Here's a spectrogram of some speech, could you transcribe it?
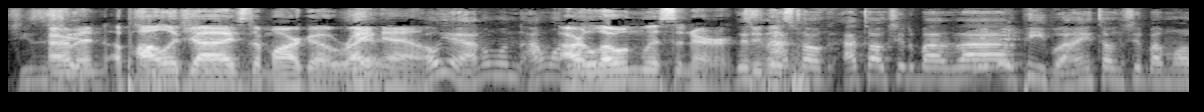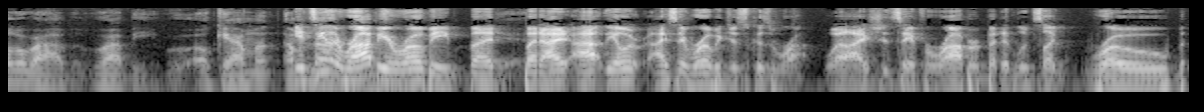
She's the Herman, shit. She's the shit. to Margot right Yeah. now. Oh yeah, I don't want. I want Our no- lone listener Listen, to I this. talk. I talk shit about a lot of people. I ain't talking shit about Margot Rob, Robbie. Okay, I'm. A, I'm it's not- either Robbie or Roby, but but I, I the other, I say Roby just because well I should say it for Robert, but it looks like Robe.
